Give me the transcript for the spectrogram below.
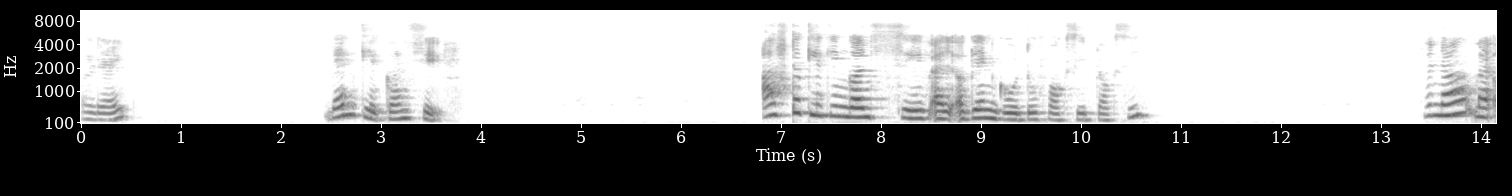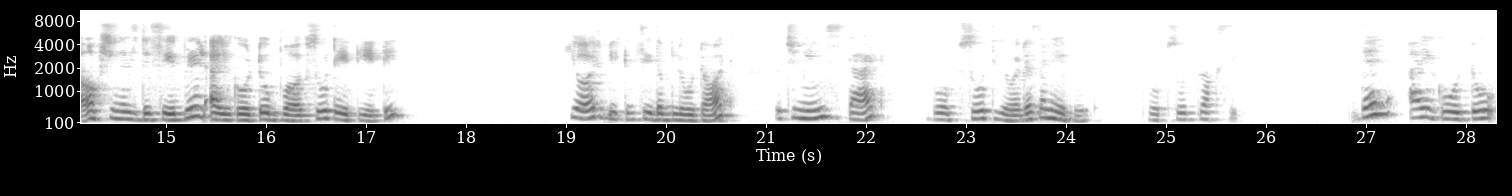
Alright. Then click on save. After clicking on save, I'll again go to Foxy Proxy. For now, my option is disabled. I'll go to BurpSuite 8080. Here we can see the blue dot, which means that BurpSuite here is enabled. BurpSuite Proxy. Then I'll go to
